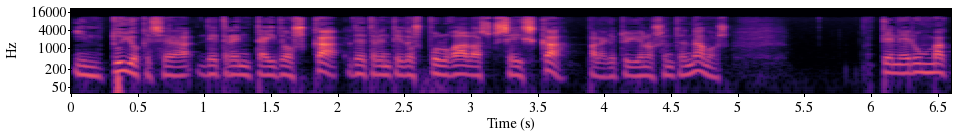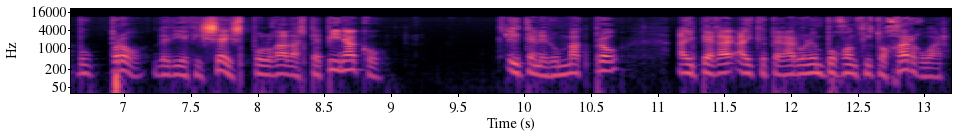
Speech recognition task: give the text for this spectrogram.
intuyo que será de 32K, de 32 pulgadas, 6K, para que tú y yo nos entendamos, tener un MacBook Pro de 16 pulgadas pepinaco y tener un Mac Pro, hay, hay que pegar un empujoncito hardware.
